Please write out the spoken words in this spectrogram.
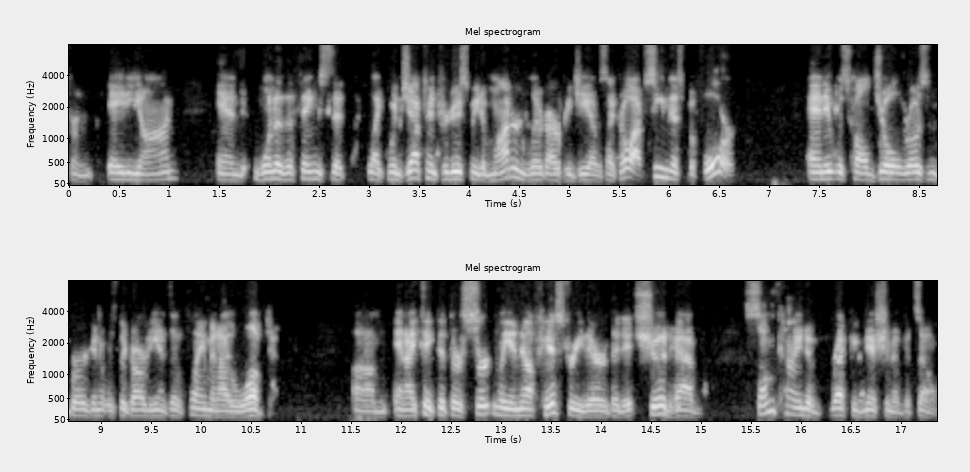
from 80 on and one of the things that like when jeff introduced me to modern lit rpg i was like oh i've seen this before and it was called Joel Rosenberg, and it was the Guardians of the Flame, and I loved it. Um, and I think that there's certainly enough history there that it should have some kind of recognition of its own.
